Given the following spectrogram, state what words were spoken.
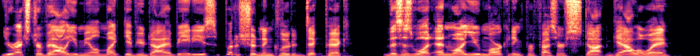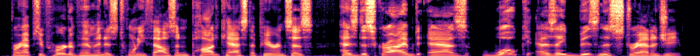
Your extra value meal might give you diabetes, but it shouldn't include a dick pic. This is what NYU marketing professor Scott Galloway, perhaps you've heard of him in his 20,000 podcast appearances, has described as woke as a business strategy,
